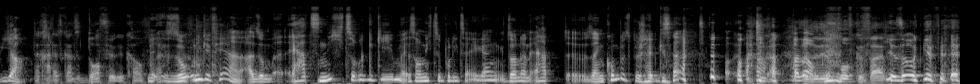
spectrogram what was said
ja, Da hat das ganze Dorf für gekauft, oder? so ungefähr. Also er hat es nicht zurückgegeben, er ist auch nicht zur Polizei gegangen, sondern er hat äh, seinen Kumpels Bescheid gesagt. Pass Also auf, den Hof gefahren. hier so ungefähr.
